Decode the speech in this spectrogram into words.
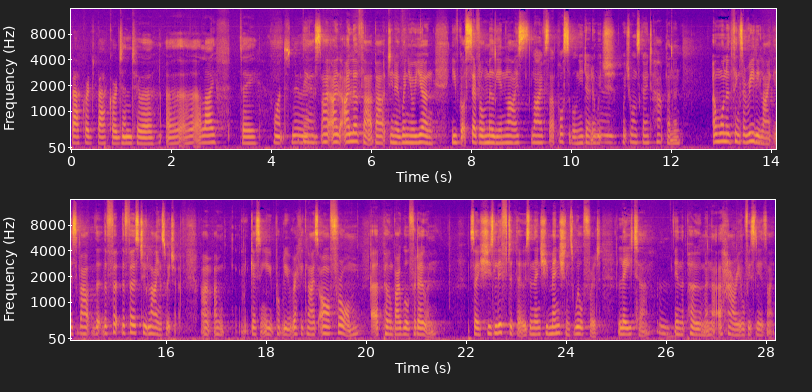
backwards, backwards into a, a, a- life they once knew. Yes, I, I, I love that about, you know, when you're young, you've got several million lives, lives that are possible and you don't know which, which one's going to happen. And And one of the things I really like is about the, the, the first two lines, which I'm, I'm guessing you probably recognise, are from a poem by Wilfred Owen. So she's lifted those, and then she mentions Wilfred later mm. in the poem, and uh, Harry obviously is like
